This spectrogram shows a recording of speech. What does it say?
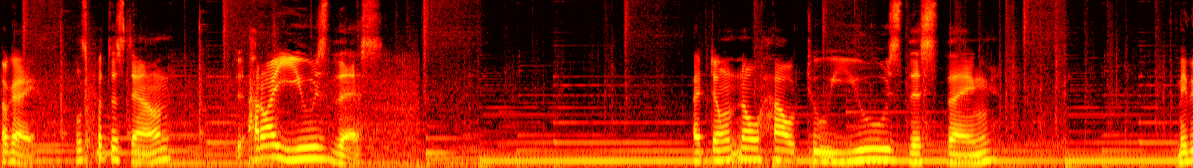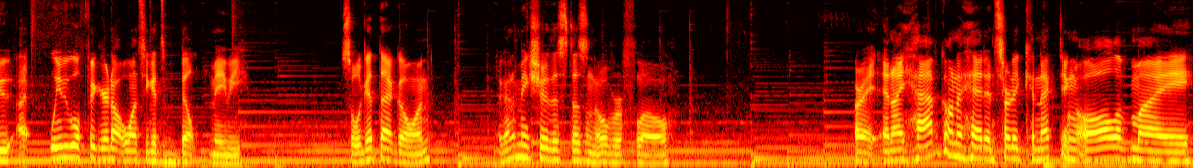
Okay, let's put this down. How do I use this? I don't know how to use this thing. Maybe I, maybe we'll figure it out once it gets built, maybe. So we'll get that going. I gotta make sure this doesn't overflow. Alright, and I have gone ahead and started connecting all of my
